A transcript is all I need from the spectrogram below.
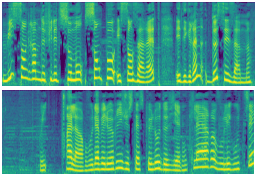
800 g de filet de saumon sans peau et sans arête, et des graines de sésame. Alors, vous lavez le riz jusqu'à ce que l'eau devienne claire, vous l'égouttez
